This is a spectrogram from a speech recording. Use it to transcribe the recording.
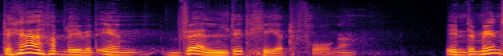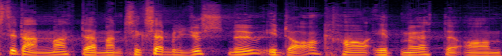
Det här har blivit en väldigt het fråga. Inte minst i Danmark där man till exempel just nu idag har ett möte om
